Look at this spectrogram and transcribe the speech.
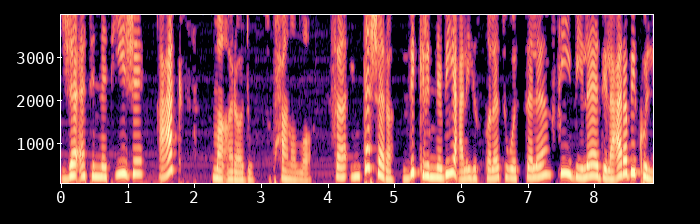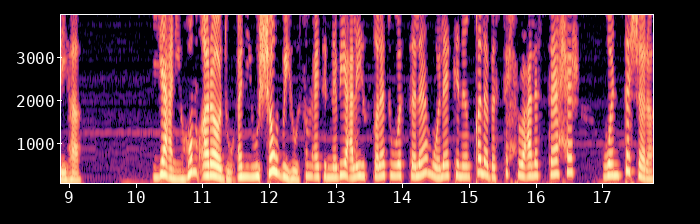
جاءت النتيجة عكس ما أرادوا سبحان الله. فانتشر ذكر النبي عليه الصلاة والسلام في بلاد العرب كلها. يعني هم أرادوا أن يشوهوا سمعة النبي عليه الصلاة والسلام ولكن انقلب السحر على الساحر وانتشر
